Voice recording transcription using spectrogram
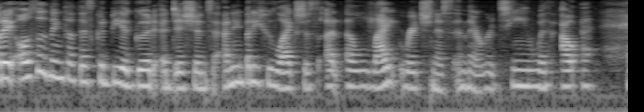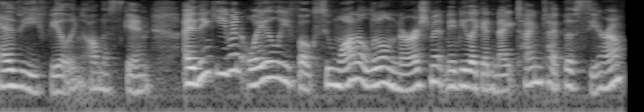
But I also think that this could be a good addition to anybody who likes just a, a light richness in their routine without a heavy feeling on the skin. I think even oily folks who want a little nourishment, maybe like a nighttime type of serum,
